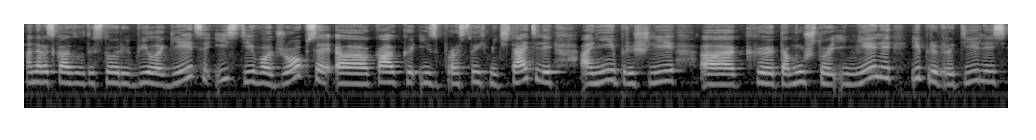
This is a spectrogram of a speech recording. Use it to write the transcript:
Она рассказывает историю Билла Гейтса и Стива Джобса, а, как из простых мечтателей они пришли а, к тому, что имели, и превратились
